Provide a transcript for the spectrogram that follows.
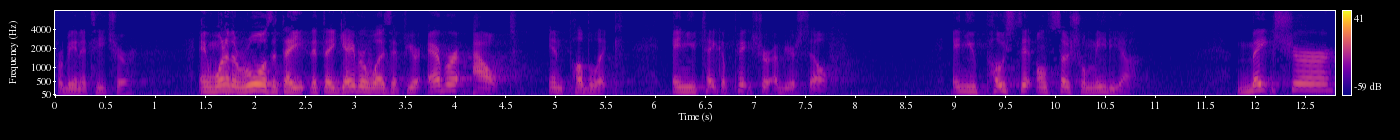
for being a teacher. And one of the rules that they, that they gave her was if you're ever out in public and you take a picture of yourself and you post it on social media, make sure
